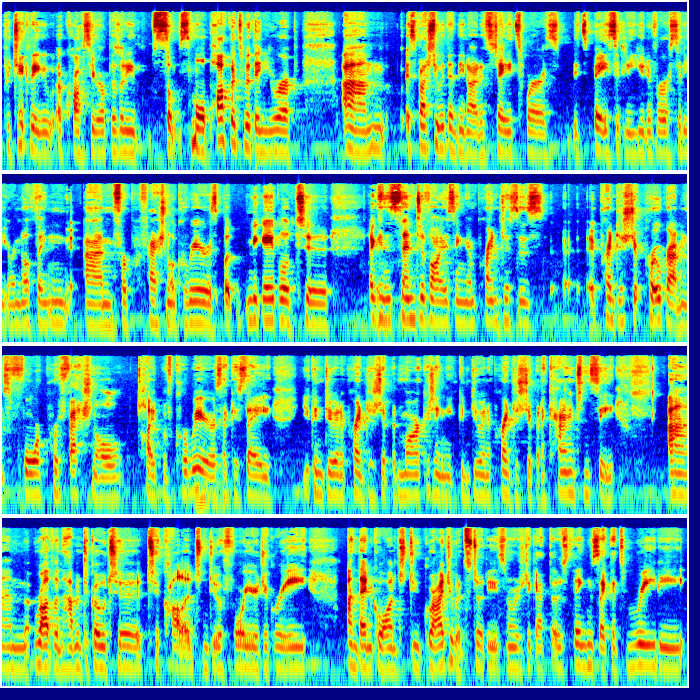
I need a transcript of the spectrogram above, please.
particularly across Europe. There's only some small pockets within Europe, um, especially within the United States, where it's it's basically university or nothing um, for professional careers. But being able to like incentivizing apprentices apprenticeship programs for professional type of careers, like you say, you can do an apprenticeship in marketing, you can do an apprenticeship in accountancy, um, rather than having to go to to college and do a four year degree and then go on to do graduate studies in order to get those things. Like it's really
